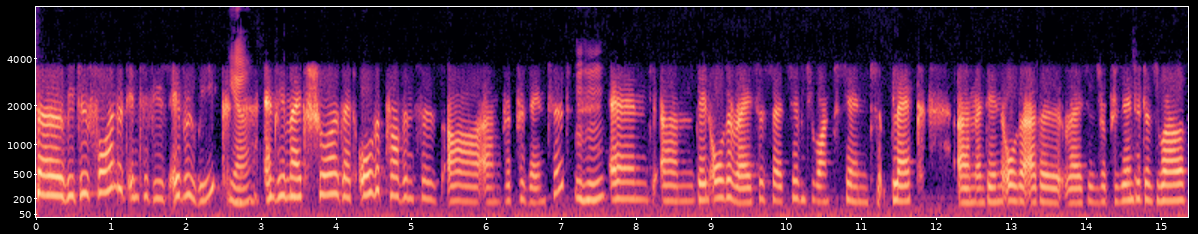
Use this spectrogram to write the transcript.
So we do 400 interviews every week. Yeah. And we make sure that all the provinces are um, represented. Mm-hmm. And um, then all the races, so it's 71% black, um, and then all the other races represented as well.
